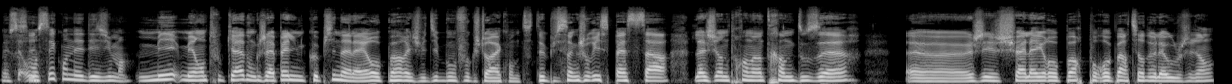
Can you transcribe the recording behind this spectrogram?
merci. sait- On sait qu'on est des humains. Mais, mais en tout cas, donc j'appelle une copine à l'aéroport et je lui dis bon, faut que je te raconte. Depuis cinq jours, il se passe ça. Là, je viens de prendre un train de 12 heures. Euh, je suis à l'aéroport pour repartir de là où je viens.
